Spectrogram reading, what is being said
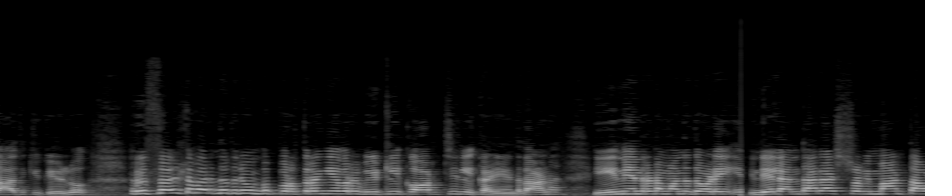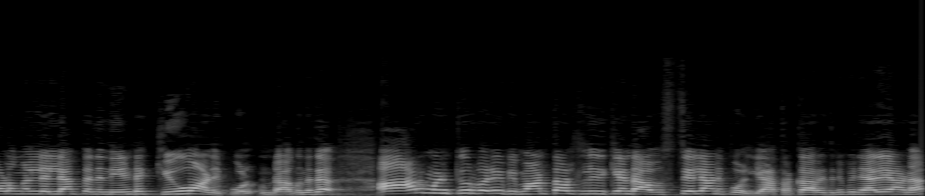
സാധിക്കുകയുള്ളൂ. റിസൾട്ട് വരുന്നതിന് മുമ്പ് പുറത്തിറങ്ങിയവർ വീട്ടിൽ ക്വാറന്റീനിൽ കഴിയേണ്ടതാണ്. ഈ നിയന്ത്രണം വന്നതോടെ ഇന്ത്യയിലെ അന്താരാഷ്ട്ര വിമാനത്താവളങ്ങളിലെല്ലാം തന്നെ നീണ്ട ക്യൂ ആണ് ഇപ്പോൾ ഉണ്ടാകുന്നത്. ആറ് മണിക്കൂർ വരെ വിമാനത്താവളത്തിൽ ഇരിക്കേണ്ട അവസ്ഥയിലാണ് ഇപ്പോൾ യാത്രക്കാർ. ഇതിന് പിന്നാലെയാണ്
